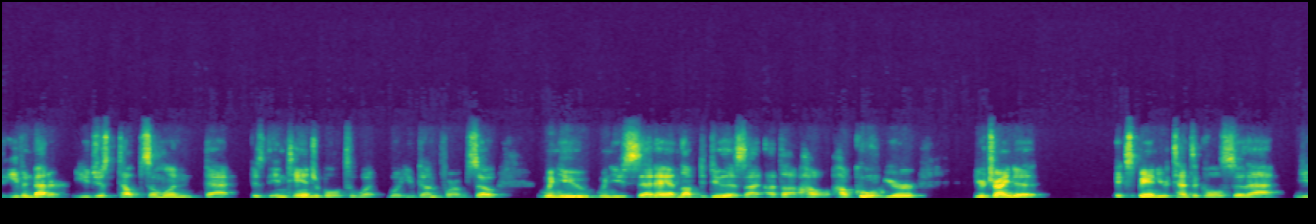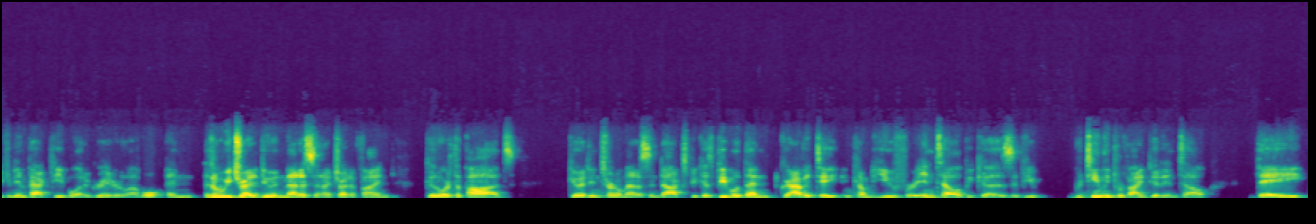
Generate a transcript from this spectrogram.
even better. You just help someone that is intangible to what what you've done for them. So when you when you said, "Hey, I'd love to do this," I, I thought, "How how cool! You're you're trying to expand your tentacles so that you can impact people at a greater level." And that's what we try to do in medicine. I try to find good orthopods, good internal medicine docs, because people then gravitate and come to you for intel. Because if you routinely provide good intel, they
